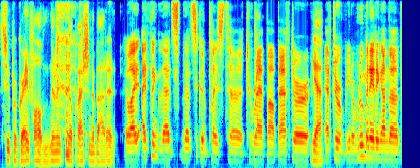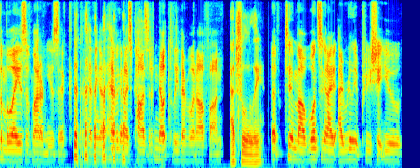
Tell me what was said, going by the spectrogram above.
super grateful. There's no question about it. Well, I, I think that's that's a good place to, to wrap up after Yeah. after you know ruminating on the, the malaise of modern music, having a having a nice positive note to leave everyone off on. Absolutely. Uh, Tim, uh, once again, I, I really appreciate you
